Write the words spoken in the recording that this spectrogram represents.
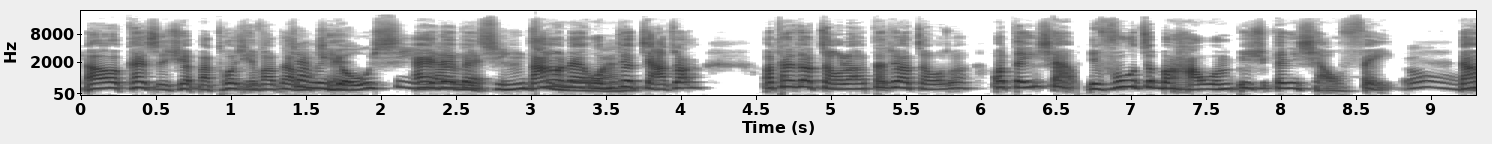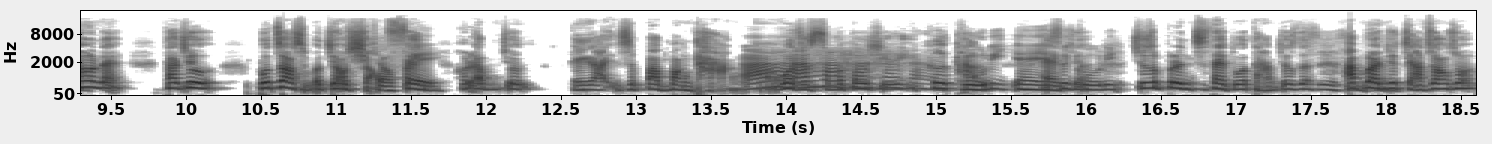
然后开始学把拖鞋放在我像个游戏一样的然后呢，我们就假装。哦，他就要走了，他就要走。我说，哦，等一下，你服务这么好，我们必须给你小费。哦，然后呢，他就不知道什么叫小小费费，后来我们就给他一支棒棒糖、啊或者什么东西，一 颗糖，鼓励哎也是就鼓励就是不能吃太多糖，就是啊，不然就假装说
